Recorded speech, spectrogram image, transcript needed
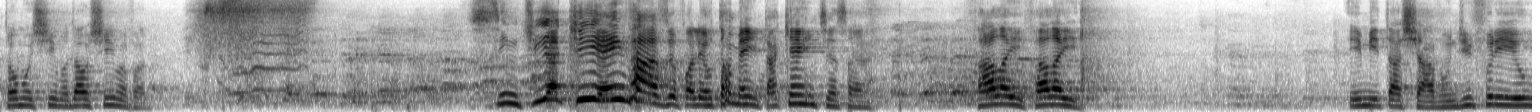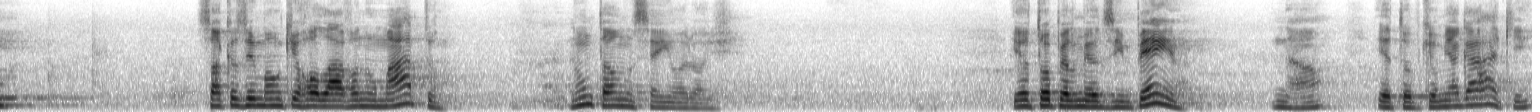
Toma o chima, dá o chima, Fábio. Senti aqui, hein, vaso? Eu falei, eu também, tá quente essa. Fala aí, fala aí. E me taxavam de frio. Só que os irmãos que rolavam no mato não estão no Senhor hoje. Eu estou pelo meu desempenho? Não. Eu estou porque eu me agarro aqui.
